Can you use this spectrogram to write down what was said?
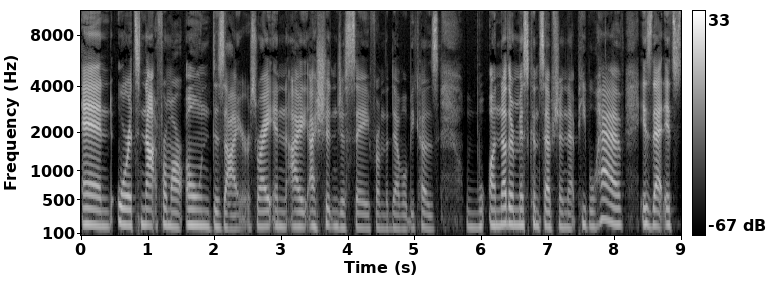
and or it's not from our own desires, right? And I I shouldn't just say from the devil because w- another misconception that people have is that it's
